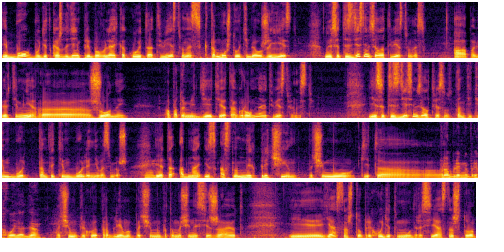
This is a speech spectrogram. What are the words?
И Бог будет каждый день прибавлять какую-то ответственность к тому, что у тебя уже есть. Но если ты здесь не взял ответственность, а поверьте мне, э, жены, а потом и дети, это огромная ответственность. Если ты здесь не взял ответственность, там ты тем более, там ты тем более не возьмешь. Мгм. И это одна из основных причин, почему какие-то Проблемы приходят, да? почему приходят проблемы, почему потом мужчины съезжают. И ясно, что приходит мудрость. Ясно, что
